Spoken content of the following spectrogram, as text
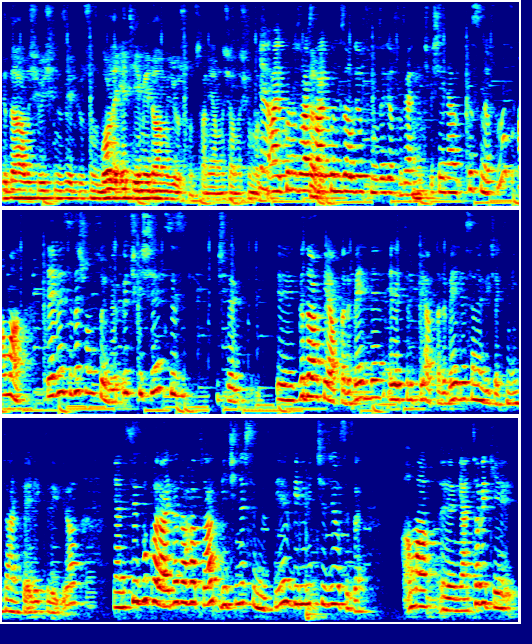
gıda alışverişinizi yapıyorsunuz. Bu arada et yemeye devam ediyorsunuz. Hani yanlış anlaşılmasın. Yani alkolünüz varsa Tabii. alkolünüzü alıyorsunuz, ediyorsunuz. Yani Hı. hiçbir şeyden kısmıyorsunuz. Ama devlet size şunu söylüyor. 3 kişi siz işte e, gıda fiyatları belli, elektrik fiyatları belli. Sen ödeyeceksin internete elektriği diyor. Yani siz bu parayla rahat rahat geçinirsiniz diye bir limit çiziyor size. Ama e, yani tabii ki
